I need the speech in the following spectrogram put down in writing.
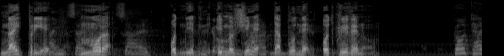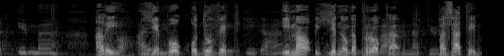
najprije mora od jedine da bude otkriveno. Ali je Bog od uvek imao jednoga proka, pa zatim,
